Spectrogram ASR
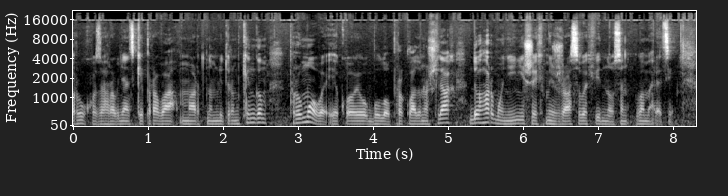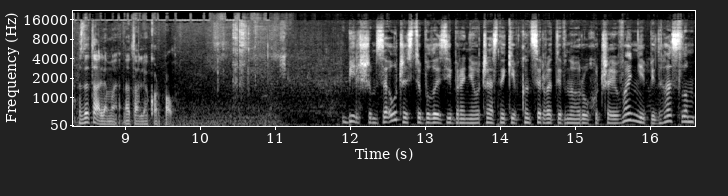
руху за громадянські права Мартином Лютером Кінгом промови, якою було прокладено шлях до гармонійніших міжрасових відносин в Америці. З деталями Наталя Корпал. Більшим за участю було зібрання учасників консервативного руху чаювання під гаслом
